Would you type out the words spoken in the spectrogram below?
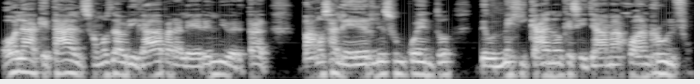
Hola, ¿qué tal? Somos la Brigada para Leer en Libertad. Vamos a leerles un cuento de un mexicano que se llama Juan Rulfo,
